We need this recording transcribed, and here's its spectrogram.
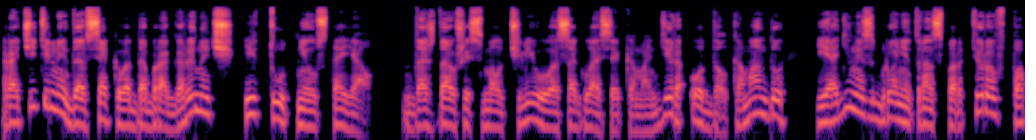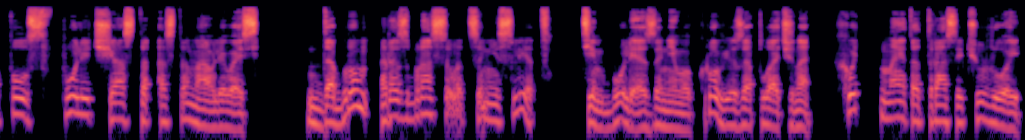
Рачительный до всякого добра Горыныч и тут не устоял. Дождавшись молчаливого согласия командира, отдал команду – и один из бронетранспортеров пополз в поле, часто останавливаясь. Добром разбрасываться не след, тем более за него кровью заплачено, хоть на этот раз и чужой.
